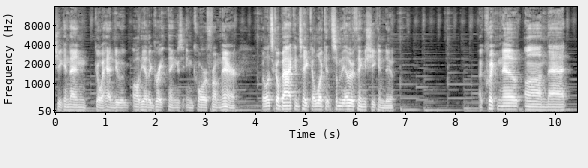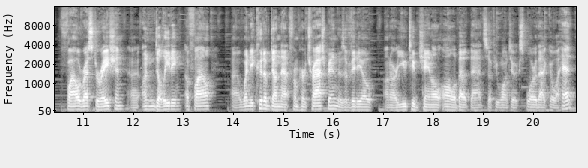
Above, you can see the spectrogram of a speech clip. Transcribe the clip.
she can then go ahead and do all the other great things in core from there. But let's go back and take a look at some of the other things she can do. A quick note on that file restoration, uh, undeleting a file. Uh, Wendy could have done that from her trash bin. There's a video on our YouTube channel all about that, so if you want to explore that, go ahead.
